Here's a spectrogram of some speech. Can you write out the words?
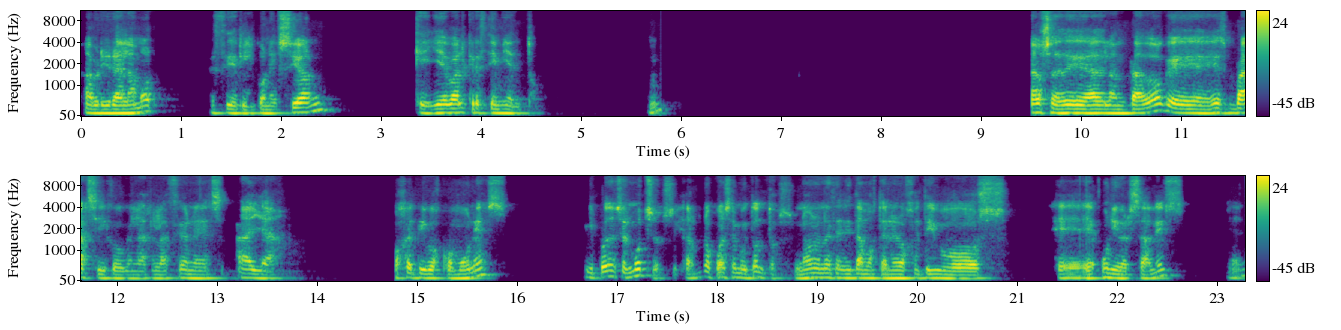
abrirá el amor, es decir, la conexión que lleva al crecimiento. Os he adelantado que es básico que en las relaciones haya objetivos comunes y pueden ser muchos, y algunos pueden ser muy tontos. No necesitamos tener objetivos, eh, universales, ¿eh?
